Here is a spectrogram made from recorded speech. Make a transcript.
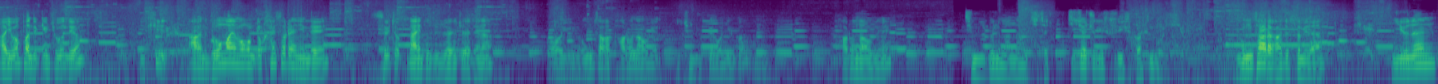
아 이번 판 느낌 좋은데요? 이킬아 근데 너무 많이 먹으면 또 칼소렌인데. 슬쩍 난이도 조절해줘야 되나? 어 이거 용사가 바로 나오긴 2600원인가? 아니 바로 나오네? 지금 이블리 만나면 진짜 찢어 죽일 수 있을 것 같은데. 용사를 가졌습니다. 이유는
